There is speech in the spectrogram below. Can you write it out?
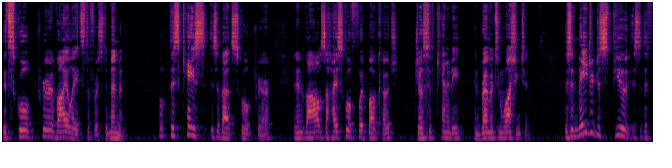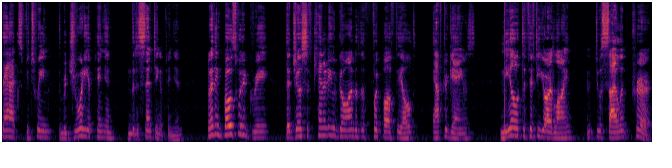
that school prayer violates the First Amendment. Well, this case is about school prayer. It involves a high school football coach, Joseph Kennedy, in Bremerton, Washington. There's a major dispute as to the facts between the majority opinion and the dissenting opinion, but I think both would agree that Joseph Kennedy would go onto the football field after games, kneel at the 50 yard line, and do a silent prayer.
